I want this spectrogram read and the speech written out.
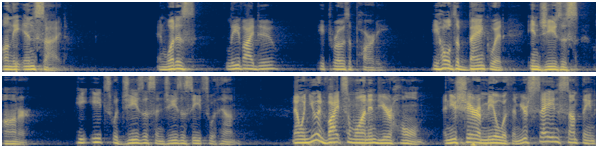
on the inside. And what does Levi do? He throws a party. He holds a banquet in Jesus' honor. He eats with Jesus and Jesus eats with him. Now, when you invite someone into your home and you share a meal with them, you're saying something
